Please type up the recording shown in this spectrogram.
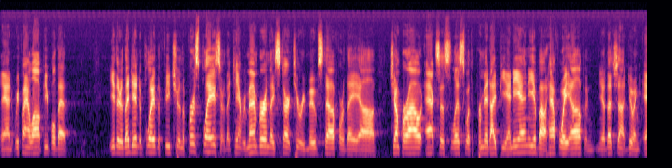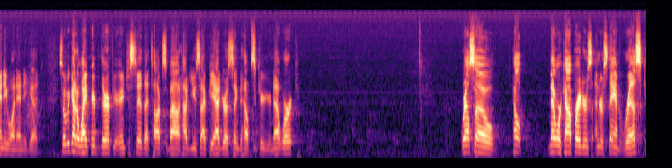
And we find a lot of people that either they didn't deploy the feature in the first place or they can't remember and they start to remove stuff or they uh, jumper out access lists with a permit IP any any about halfway up and you know, that's not doing anyone any good. So we got a white paper there if you're interested that talks about how to use IP addressing to help secure your network. We also help network operators understand risk.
